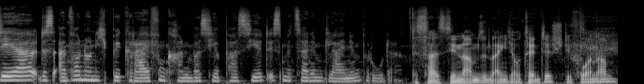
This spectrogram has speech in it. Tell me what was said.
der das einfach noch nicht begreifen kann, was hier passiert ist mit seinem kleinen Bruder? Das heißt, die Namen sind eigentlich authentisch, die Vornamen?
